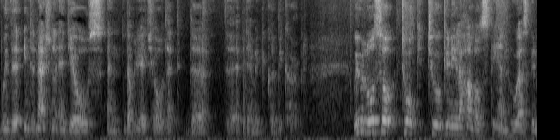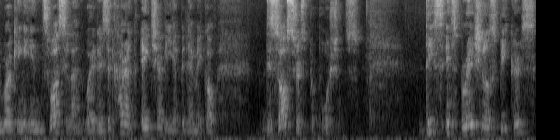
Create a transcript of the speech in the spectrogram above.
with the international NGOs and WHO that the, the epidemic could be curbed. We will also talk to Gunilla Hallonsten, who has been working in Swaziland, where there's a current HIV epidemic of disastrous proportions. These inspirational speakers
